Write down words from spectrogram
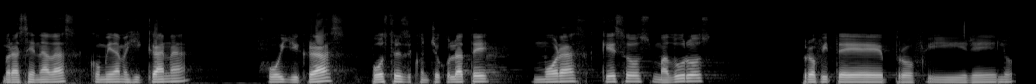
bracenadas, comida mexicana, foie gras, postres con chocolate, moras, quesos maduros, profite, profirelo,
